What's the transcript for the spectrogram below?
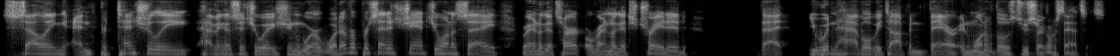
selling and potentially having a situation where whatever percentage chance you want to say Randle gets hurt or Randle gets traded that you wouldn't have Obi Toppin there in one of those two circumstances.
